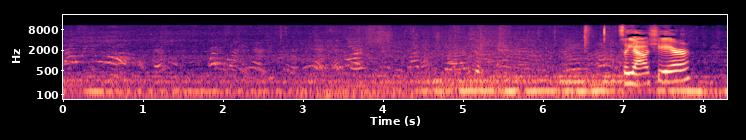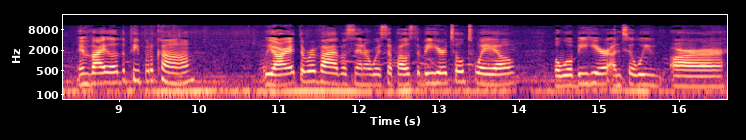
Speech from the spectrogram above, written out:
How are you all? What grade? So y'all share, invite other people to come. We are at the Revival Center. We're supposed to be here till 12, but we'll be here until we are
